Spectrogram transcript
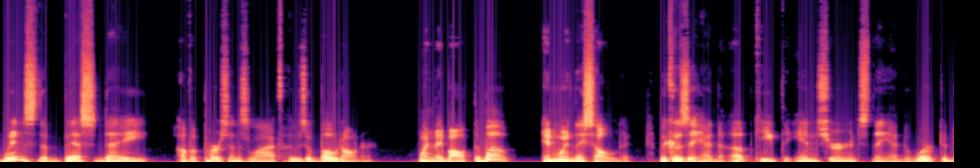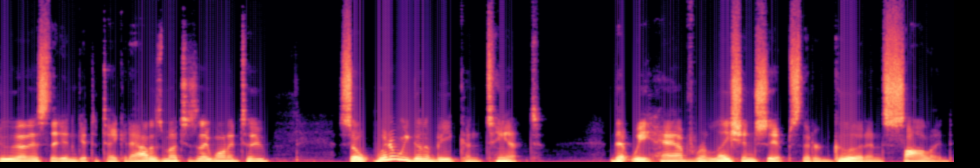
When's the best day of a person's life who's a boat owner? When they bought the boat and when they sold it. Because they had the upkeep, the insurance, they had the work to do this, they didn't get to take it out as much as they wanted to. So, when are we going to be content that we have relationships that are good and solid?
